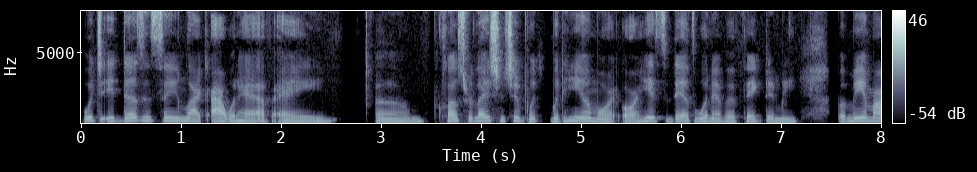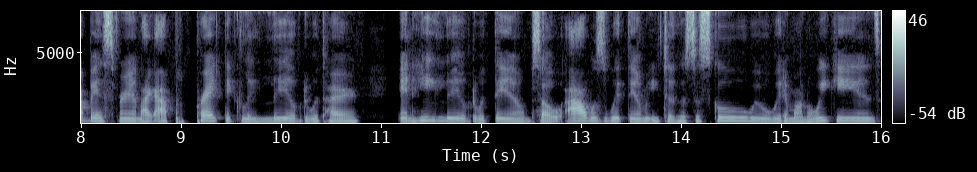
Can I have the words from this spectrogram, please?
Which it doesn't seem like I would have a um, close relationship with, with him or or his death wouldn't have affected me. But me and my best friend, like I practically lived with her and he lived with them. So I was with them. He took us to school. We were with him on the weekends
